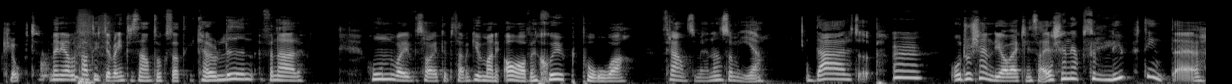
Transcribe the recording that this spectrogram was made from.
klokt, men i alla fall tyckte jag det var intressant också att Caroline, för när hon var ju, sa ju typ så här, gud man är avundsjuk på fransmännen som är där typ. Mm. Och då kände jag verkligen så här, jag känner absolut inte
